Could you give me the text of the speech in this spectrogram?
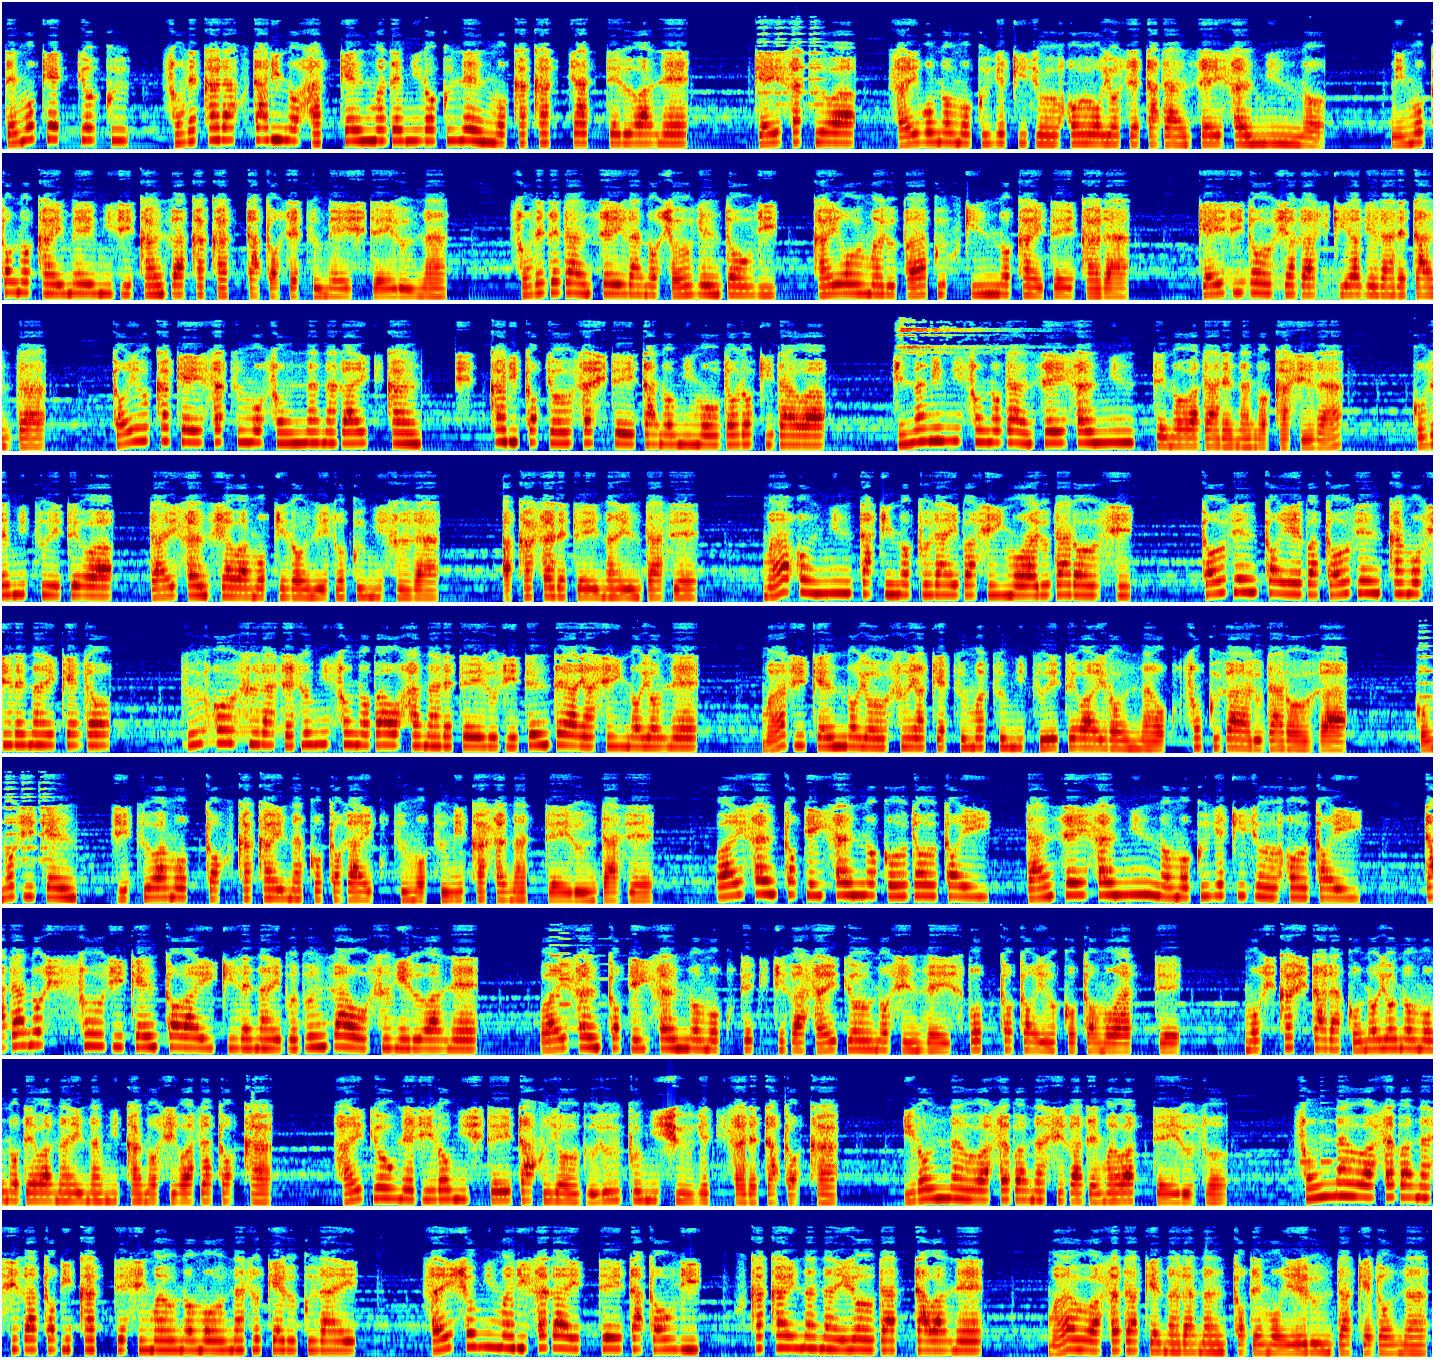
でも結局、それから二人の発見までに6年もかかっちゃってるわね。警察は、最後の目撃情報を寄せた男性3人の、身元の解明に時間がかかったと説明しているな。それで男性らの証言通り、海王丸パーク付近の海底から、軽自動車が引き上げられたんだ。というか警察もそんな長い期間、しっかりと調査していたのにも驚きだわ。ちなみにその男性3人ってのは誰なのかしら？これについては、第三者はもちろん遺族にすら、明かされていないんだぜ。まあ本人たちのプライバシーもあるだろうし、当然といえば当然かもしれないけど、通報すらせずにその場を離れている時点で怪しいのよね。まあ事件の様子や結末についてはいろんな憶測があるだろうが、この事件、実はもっと不可解なことがいくつも積み重なっているんだぜ。Y さんと T さんの行動といい、男性3人の目撃情報といい、ただの失踪事件とは言い切れない部分が多すぎるわね。Y さんと T さんの目的地が最強の心霊スポットということもあって、もしかしたらこの世のものではない何かの仕業とか、廃墟を根城にしていた不良グループに襲撃されたとか、いろんな噂話が出回っているぞ。そんな噂話が飛び交ってしまうのも頷けるくらい。最初にマリサが言っていた通り、不可解な内容だったわね。まあ噂だけなら何とでも言えるんだけどな。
